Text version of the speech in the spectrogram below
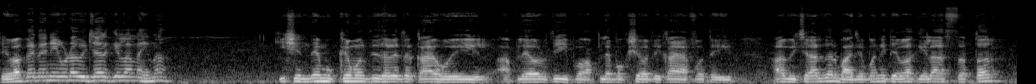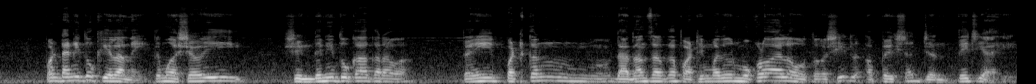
तेव्हा काय त्यांनी एवढा विचार केला नाही ना? की शिंदे मुख्यमंत्री झाले तर काय होईल? आपल्यावरती आपल्या पक्षावरती काय आफत येईल? हा विचार जर भाजपने तेव्हा केला असता तर? पण त्यांनी तो केला नाही. तर मग अशावेळी शिंदेनी तो का करावा? त्यांनी पटकन दादांसारखा पाठिंबा देऊन मोकळं व्हायला होतं अशी अपेक्षा जनतेची आहे.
